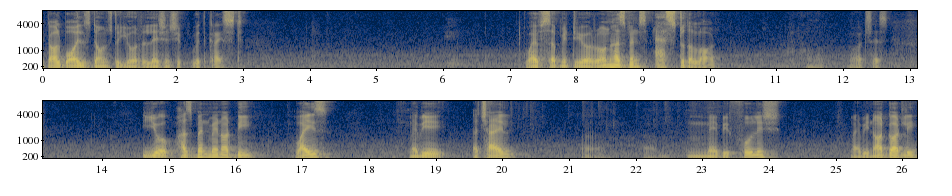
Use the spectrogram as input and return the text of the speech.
It all boils down to your relationship with Christ. Wives, submit to your own husbands as to the Lord. What says? Your husband may not be wise, maybe a child, uh, um, maybe foolish, maybe not godly.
